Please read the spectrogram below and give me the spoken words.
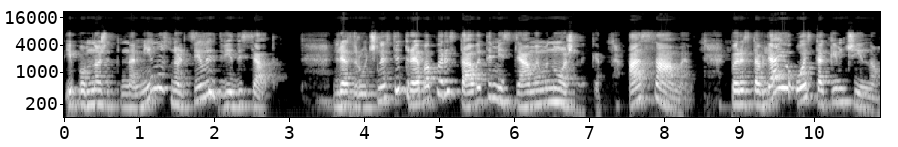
і помножити на мінус 0,2. Для зручності треба переставити місцями множники. А саме, переставляю ось таким чином.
